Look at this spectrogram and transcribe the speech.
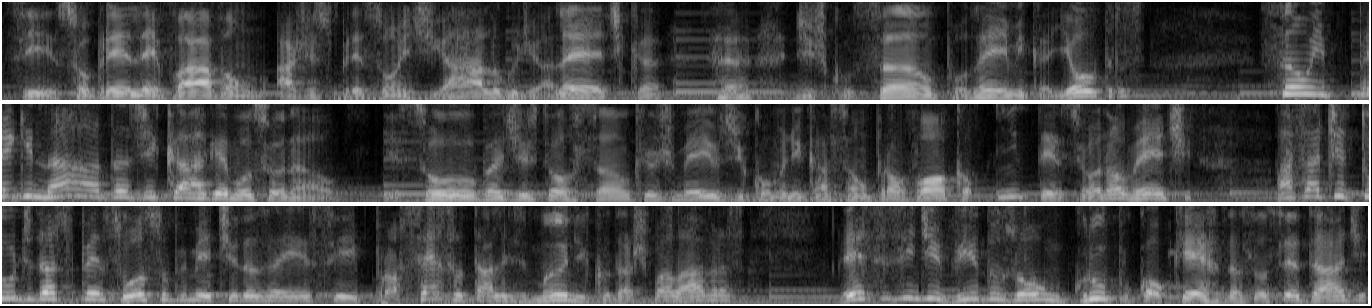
se sobrelevavam as expressões diálogo, dialética, discussão, polêmica e outras, são impregnadas de carga emocional. E, sob a distorção que os meios de comunicação provocam intencionalmente, as atitudes das pessoas submetidas a esse processo talismânico das palavras esses indivíduos ou um grupo qualquer da sociedade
